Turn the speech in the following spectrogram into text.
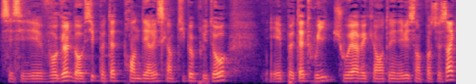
c'est Vogel doit aussi peut-être prendre des risques un petit peu plus tôt et peut-être oui jouer avec Anthony Davis en poste 5.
